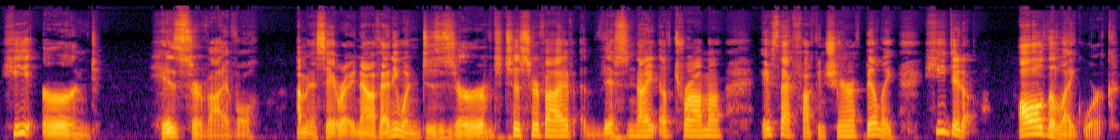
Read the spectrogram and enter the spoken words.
he earned his survival. I'm going to say it right now. If anyone deserved to survive this night of trauma, it's that fucking Sheriff Billy. He did all the legwork,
